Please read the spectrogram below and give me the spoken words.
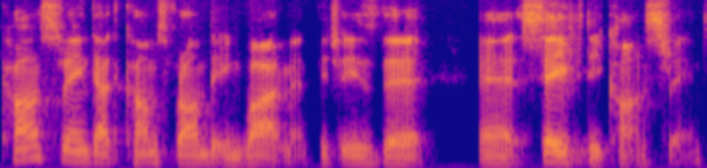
constraint that comes from the environment, which is the uh, safety constraint.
